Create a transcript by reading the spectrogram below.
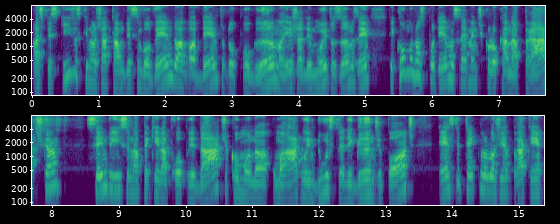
as pesquisas que nós já estamos desenvolvendo agora dentro do programa, e já de muitos anos, é de como nós podemos realmente colocar na prática sendo isso na pequena propriedade, como na uma agroindústria de grande porte, esta tecnologia para que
